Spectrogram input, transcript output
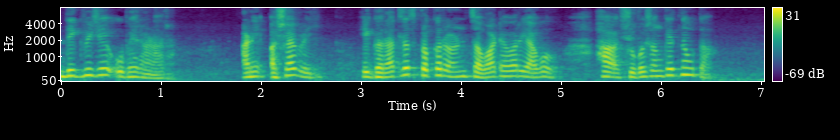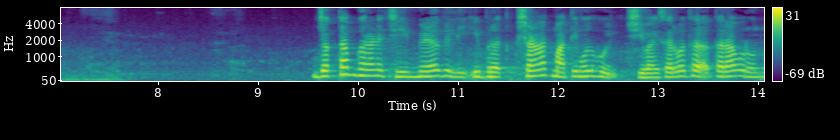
दिग्विजय उभे राहणार. आणि अशावेळी हे घरातलंच प्रकरण चव्हाट्यावर यावं हा शुभसंकेत नव्हता. जगताप घराण्याची मिळवलेली इब्रत क्षणात मातीमोल होईल शिवाय सर्व थ थरावरून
